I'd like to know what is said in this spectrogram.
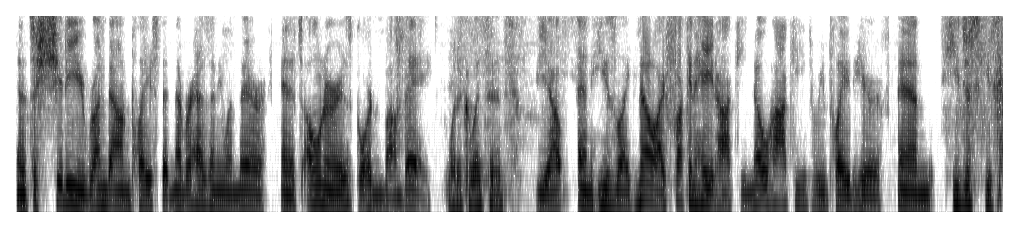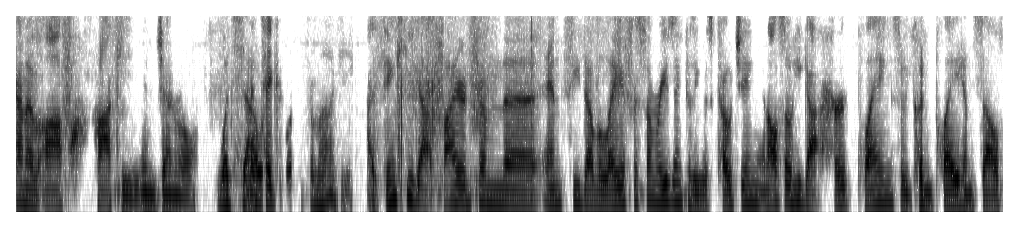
and it's a shitty rundown place that never has anyone there and its owner is gordon bombay what a coincidence. Yep. And he's like, no, I fucking hate hockey. No hockey to be played here. And he just, he's kind of off hockey in general. What's sour take, from hockey? I think he got fired from the NCAA for some reason because he was coaching. And also he got hurt playing, so he couldn't play himself.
